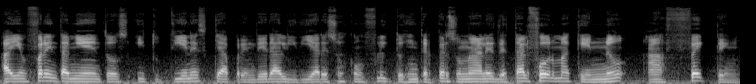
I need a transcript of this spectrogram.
hay enfrentamientos y tú tienes que aprender a lidiar esos conflictos interpersonales de tal forma que no afecten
